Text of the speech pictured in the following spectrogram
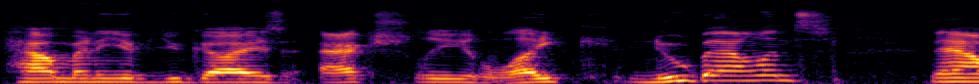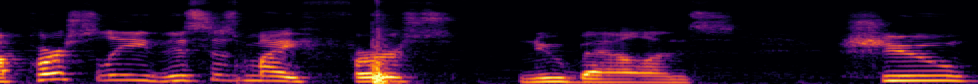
how many of you guys actually like New Balance. Now, personally, this is my first New Balance shoe.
